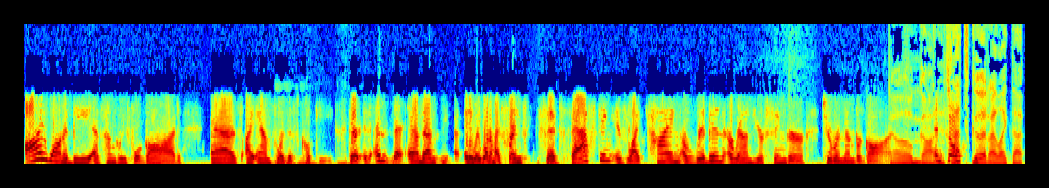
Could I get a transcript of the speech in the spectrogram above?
I want to be as hungry for God as I am for this cookie. There, and and um, anyway, one of my friends said fasting is like tying a ribbon around your finger to remember God. Oh, God. And so- that's good. I like that.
